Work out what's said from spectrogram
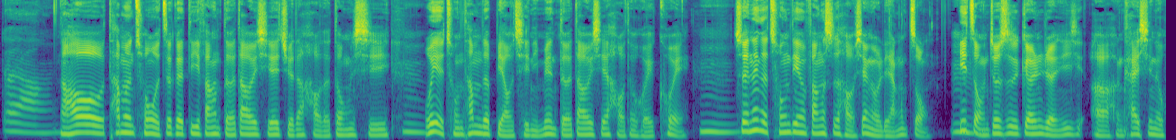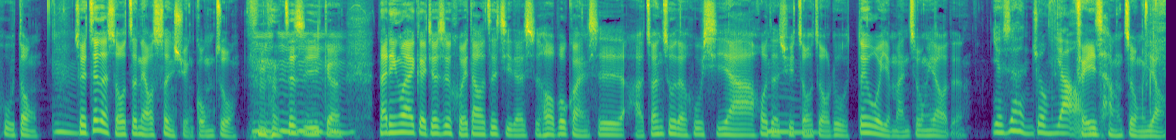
对啊，然后他们从我这个地方得到一些觉得好的东西，嗯，我也从他们的表情里面得到一些好的回馈，嗯，所以那个充电方式好像有两种，嗯、一种就是跟人一呃很开心的互动，嗯，所以这个时候真的要慎选工作，嗯、这是一个。那另外一个就是回到自己的时候，不管是啊专注的呼吸啊，或者去走走路，嗯、对我也蛮重要的，也是很重要，非常重要。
